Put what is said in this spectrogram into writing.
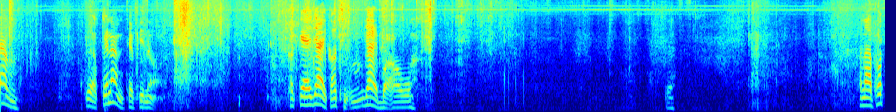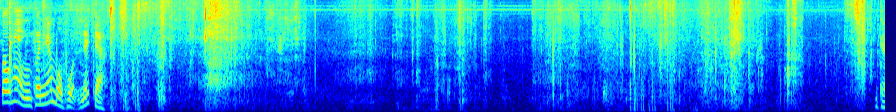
นำเกือกไปนำจะพี่น้องก็แก่ย่ายเขาถิ่มย่ายบ่เอาขนาดพอตกแห้งเพิ่นยังบ่ผลเด้จ้ะ จะ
